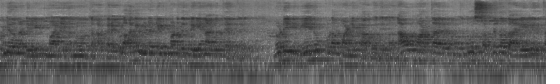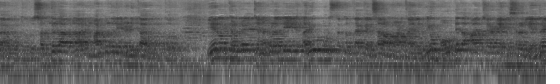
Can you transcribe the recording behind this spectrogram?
ವಿಡಿಯೋನ ಡಿಲೀಟ್ ಮಾಡಿ ಅನ್ನುವಂತಹ ಕರೆಗಳು. ಹಾಗೆ ವಿಡಿಯೋ ಡಿಲೀಟ್ ಮಾಡಿದ್ರೆ ಏನಾಗುತ್ತೆ ಅಂತ ನೋಡಿ ಏನು ಕೂಡ ಮಾಡ್ಲಿಕ್ಕೆ ಆಗೋದಿಲ್ಲ. ನಾವು ಮಾಡ್ತಾ ಇರುವಂಥದ್ದು ಸತ್ಯದ ದಾರಿಯಲ್ಲಿ ಇರ್ತಾ ಇರುವಂಥದ್ದು. ಸತ್ಯದ ದಾರಿ ಮಾರ್ಗದಲ್ಲಿ ನಡೀತಾ ಇರುವಂಥದ್ದು. ಏನು ಅಂತ ಹೇಳಿದ್ರೆ, ಜನಗಳಲ್ಲಿ ಅರಿವು ಮೂಡಿಸ್ತಕ್ಕಂಥ ಕೆಲಸ ನಾವು ಮಾಡ್ತಾ ಇದ್ದೀವಿ. ನೀವು ಮೌಢ್ಯದ ಆಚರಣೆ ಹೆಸರಲ್ಲಿ, ಅಂದ್ರೆ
